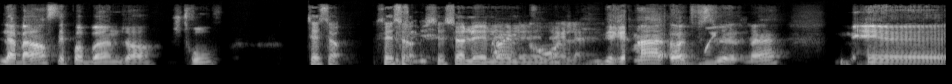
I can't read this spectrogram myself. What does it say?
la balance n'était pas bonne, genre, je trouve. C'est ça, c'est ça, c'est ça le... le, le vraiment hot visuellement, mais euh,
